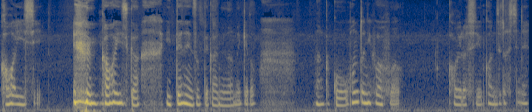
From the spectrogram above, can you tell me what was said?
可愛いし。可愛いしか言ってねえぞって感じなんだけど。なんかこう本当にふわふわ可愛らしい感じだしね。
